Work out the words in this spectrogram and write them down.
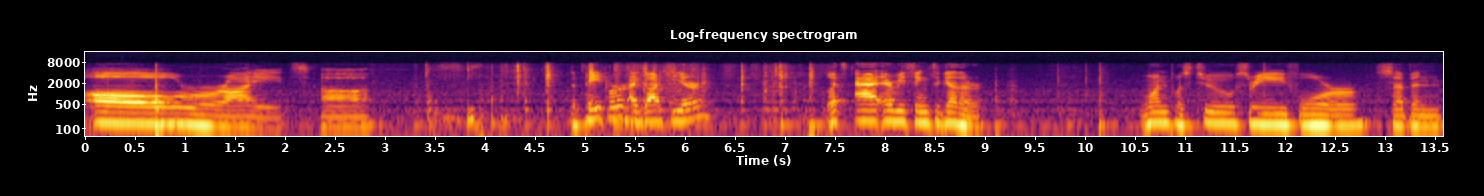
Alright. Uh. The paper, I I got here. Let's add everything together. 1 plus 2, 3, 4, 7,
